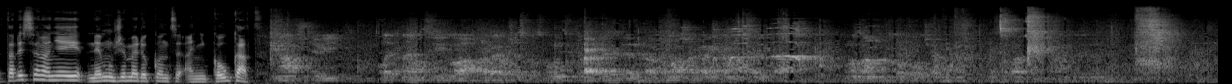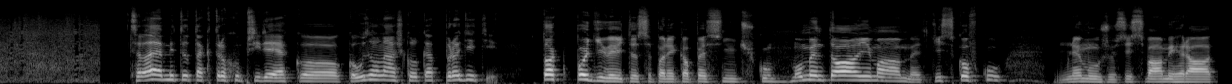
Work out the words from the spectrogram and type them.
tady se na něj nemůžeme dokonce ani koukat. návštěví letného sídla prvého československého prezidenta Tomáša Garrigua Masaryka na zámku Polčany. Celé mi to tak trochu přijde jako kouzelná školka pro děti. Tak podívejte se, pane kapesníčku, momentálně máme tiskovku, nemůžu si s vámi hrát.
